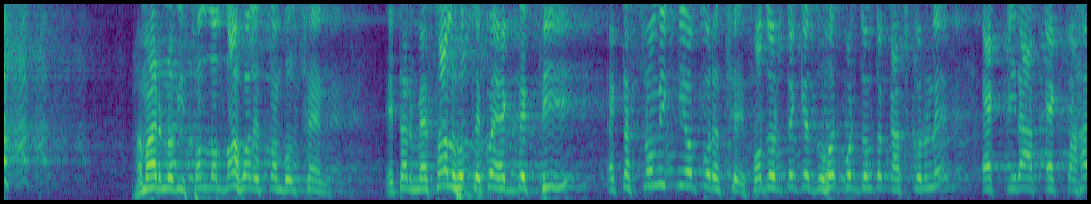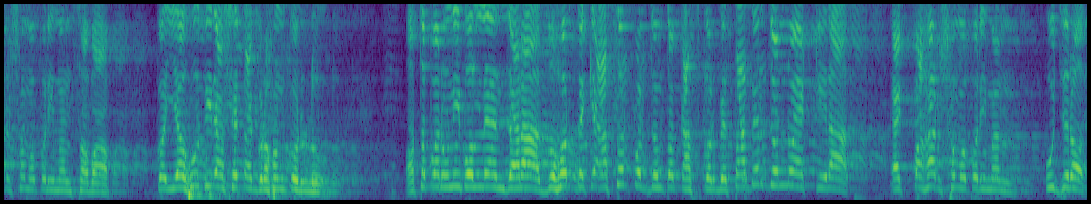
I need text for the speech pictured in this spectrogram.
আস, আমার নবী সাল্লাহ ইসলাম বলছেন, এটার মেসাল হচ্ছে কয়েক ব্যক্তি একটা শ্রমিক নিয়োগ করেছে। ফজর থেকে জোহর পর্যন্ত কাজ করলে এক কিরাত, এক পাহাড় সম পরিমাণ স্বভাব। ইয়াহুদিরা সেটা গ্রহণ করল। অতপর উনি বললেন, যারা জোহর থেকে আসর পর্যন্ত কাজ করবে, তাদের জন্য এক কিরাত, এক পাহাড় সম পরিমাণ উজরত।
